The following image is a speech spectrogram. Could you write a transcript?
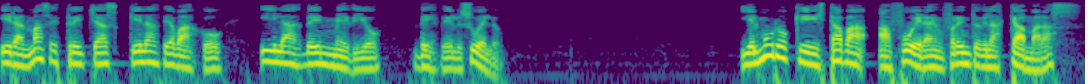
eran más estrechas que las de abajo y las de en medio desde el suelo. Y el muro que estaba afuera enfrente de las cámaras,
